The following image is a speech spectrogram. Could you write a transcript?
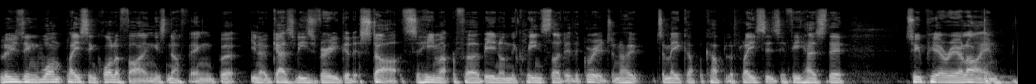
losing one place in qualifying is nothing, but you know Gasly's very good at starts, so he might prefer being on the clean side of the grid and hope to make up a couple of places if he has the superior line.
